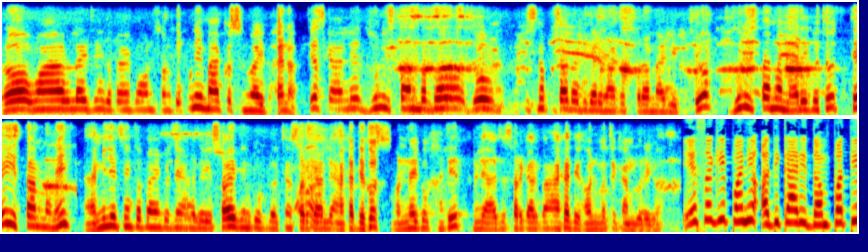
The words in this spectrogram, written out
र उहाँहरूलाई चाहिँ तपाईँको अनसनको कुनै मागको सुनवाई भएन। त्यस कारणले जुन स्थानबाट जो कृष्ण प्रसाद अधिकारी उहाँको छोरा मारिएको थियो। जुन स्थानमा मारिएको थियो त्यही स्थानमा नै हामीले चाहिँ तपाईँको चाहिँ आज यो सय दिनको उपलक्ष्य सरकारले आँखा देखोस् भन्नेको खातिर हामीले आज सरकारको आँखा देखाउने मात्रै काम गरेको। यसअघि पनि अधिकारी दम्पति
